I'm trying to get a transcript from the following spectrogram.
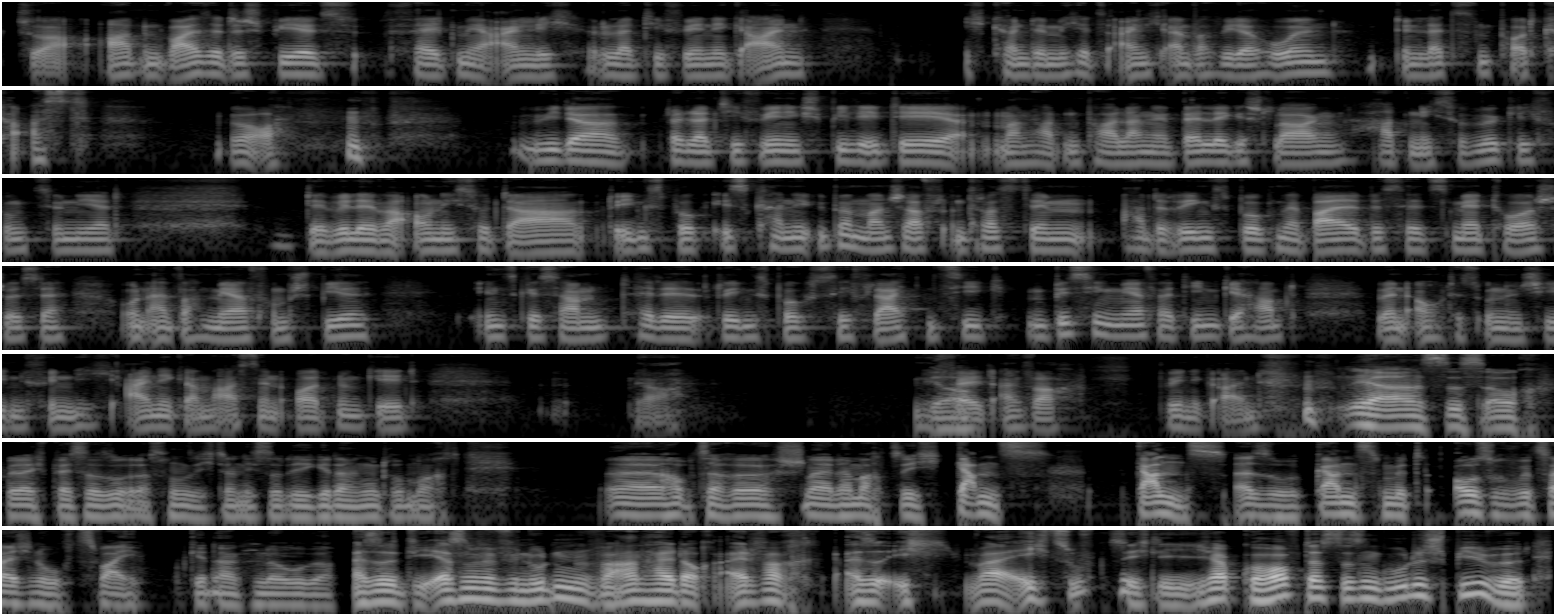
zur Art und Weise des Spiels fällt mir eigentlich relativ wenig ein. Ich könnte mich jetzt eigentlich einfach wiederholen, den letzten Podcast. Ja, wieder relativ wenig Spielidee. Man hat ein paar lange Bälle geschlagen, hat nicht so wirklich funktioniert. Der Wille war auch nicht so da. Regensburg ist keine Übermannschaft und trotzdem hatte Regensburg mehr Ballbesitz, mehr Torschüsse und einfach mehr vom Spiel insgesamt hätte Regensburg sich vielleicht einen Sieg ein bisschen mehr verdient gehabt, wenn auch das Unentschieden, finde ich, einigermaßen in Ordnung geht. Ja, mir Ja. fällt einfach wenig ein. Ja, es ist auch vielleicht besser so, dass man sich da nicht so die Gedanken drum macht. Äh, Hauptsache, Schneider macht sich ganz, ganz, also ganz mit Ausrufezeichen hoch zwei Gedanken darüber. Also die ersten fünf Minuten waren halt auch einfach, also ich war echt zuversichtlich. Ich habe gehofft, dass das ein gutes Spiel wird.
